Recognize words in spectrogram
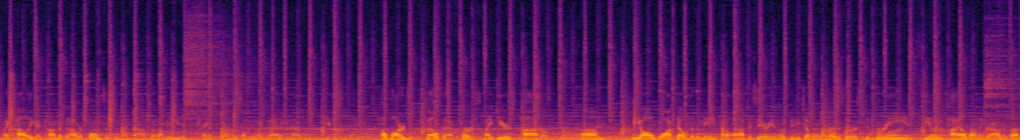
my colleague had commented how our phone system went down, so I thought maybe it's a transformer or something like that. I mean, that was the, how large it felt at first. My ears popped. Um, we all walked out into the main kind of office area and looked at each other, and I noticed there was debris, ceiling tiles on the ground, and thought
